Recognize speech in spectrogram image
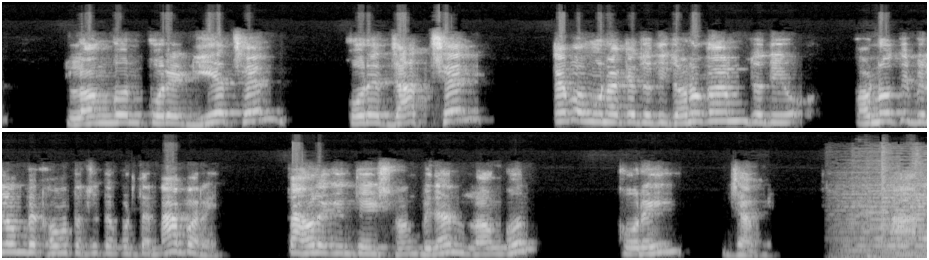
লঙ্ঘন করে গিয়েছেন, করে যাচ্ছেন এবং ওনাকে যদি জনগণ যদি অনতি বিলম্বে ক্ষমতাচ্যুত করতে না পারে, তাহলে কিন্তু এই সংবিধান লঙ্ঘন করেই যাবে। আর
